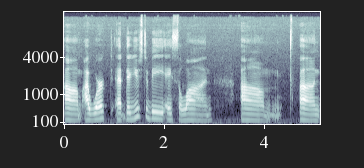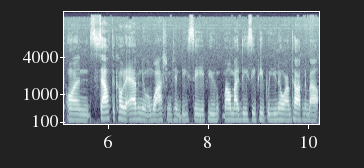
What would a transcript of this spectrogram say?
Um, I worked at, there used to be a salon um, on, on South Dakota Avenue in Washington, D.C. If you, all my D.C. people, you know where I'm talking about.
